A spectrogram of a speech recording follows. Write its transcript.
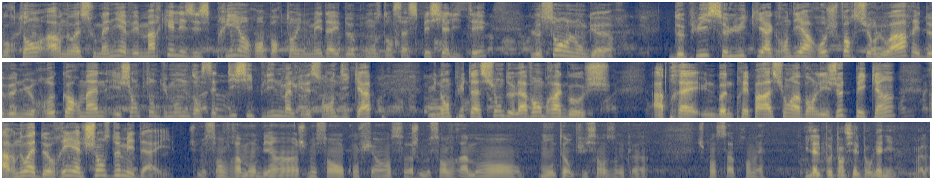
Pourtant, Arnaud Assoumani avait marqué les esprits en remportant une médaille de bronze dans sa spécialité, le saut en longueur. Depuis, celui qui a grandi à Rochefort-sur-Loire est devenu recordman et champion du monde dans cette discipline malgré son handicap, une amputation de l'avant-bras gauche. Après une bonne préparation avant les Jeux de Pékin, Arnaud a de réelles chances de médaille. Je me sens vraiment bien, je me sens en confiance, je me sens vraiment monté en puissance, donc euh, je pense que ça promet. Il a le potentiel pour gagner, voilà.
